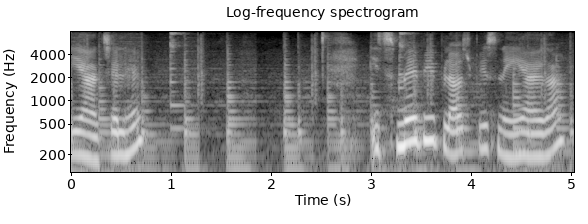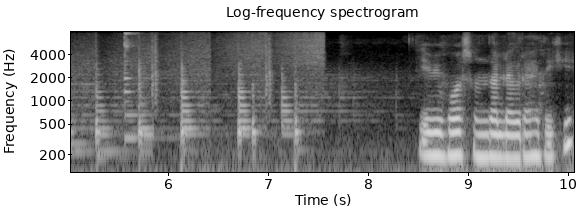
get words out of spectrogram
ये आंचल है। इसमें भी ब्लाउज पीस नहीं आएगा। ये भी बहुत सुंदर लग रहा है, देखिए।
